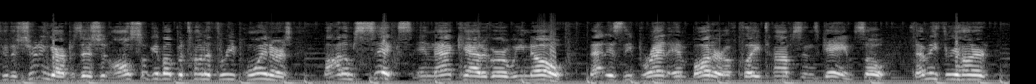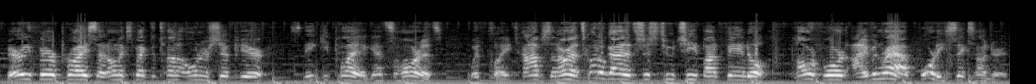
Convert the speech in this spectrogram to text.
to the shooting guard position. Also give up a ton of three pointers. Bottom six in that category. We know that is the bread and butter of Klay Thompson's game. So 7,300, very fair price. I don't expect a ton of ownership here. Sneaky play against the Hornets with Klay Thompson. All right, let's go to a guy that's just too cheap on FanDuel. Power forward Ivan Rabb, 4,600.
